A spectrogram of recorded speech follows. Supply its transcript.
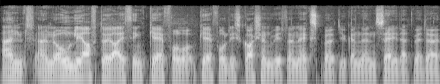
And, and only after I think careful careful discussion with an expert you can then say that whether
